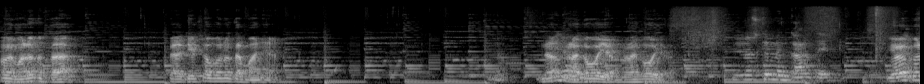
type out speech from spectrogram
Hombre, malo no está. Pero a ti eso bueno te apaña. No. No, me la acabo yo, me la acabo yo. No es que me encante. Yo creo que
